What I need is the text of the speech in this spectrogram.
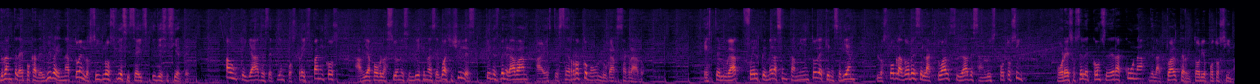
durante la época del virreinato en los siglos XVI y XVII. Aunque ya desde tiempos prehispánicos había poblaciones indígenas de Huachichiles quienes veneraban a este cerro como un lugar sagrado. Este lugar fue el primer asentamiento de quienes serían los pobladores de la actual ciudad de San Luis Potosí. Por eso se le considera cuna del actual territorio potosino.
